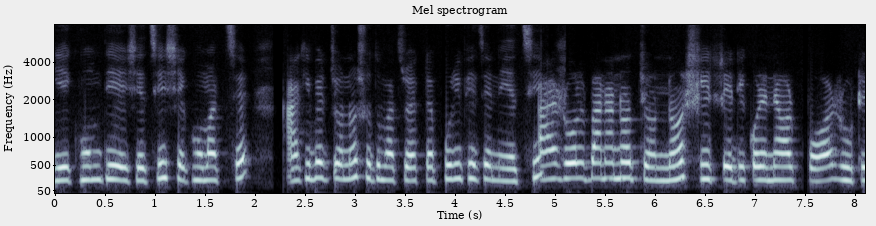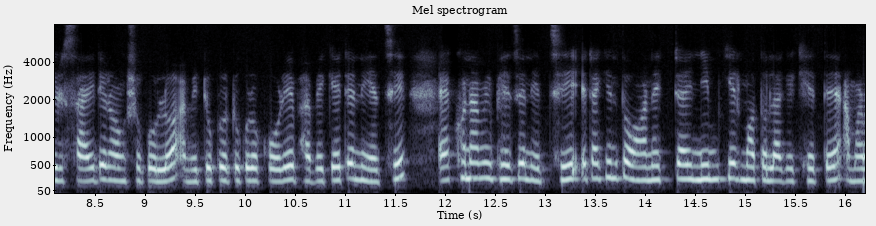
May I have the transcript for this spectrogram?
গিয়ে ঘুম দিয়ে এসেছি। সে ঘুমাচ্ছে। আকিবের জন্য শুধুমাত্র একটা পুরি ভেজে নিয়েছি। আর রোল বানানোর জন্য শীট রেডি করে নেওয়ার পর রুটির সাইডের অংশগুলো আমি টুকরো টুকরো করে ভাবে কেটে নিয়েছি। এখন আমি ভেজে নিচ্ছি। এটা কিন্তু অনেকটাই নিমকির মতো লাগে খেতে। আমার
